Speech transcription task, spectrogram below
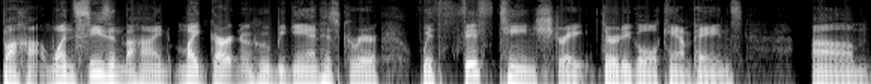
behind one season behind Mike Gartner who began his career with 15 straight 30 goal campaigns um,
